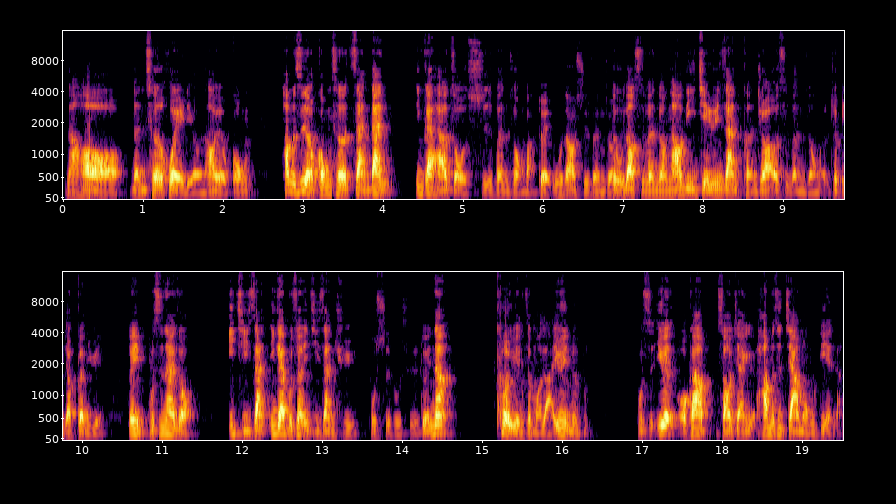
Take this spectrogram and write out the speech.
然后人车汇流，然后有公，他们是有公车站，但应该还要走十分钟吧？对，五到十分钟。对，五到十分钟。然后离捷运站可能就要二十分钟了，就比较更远。所以不是那种一级站，应该不算一级站区。不是，不是。对，那客源怎么来？因为你们不不是，因为我刚刚少讲一个，他们是加盟店啊，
